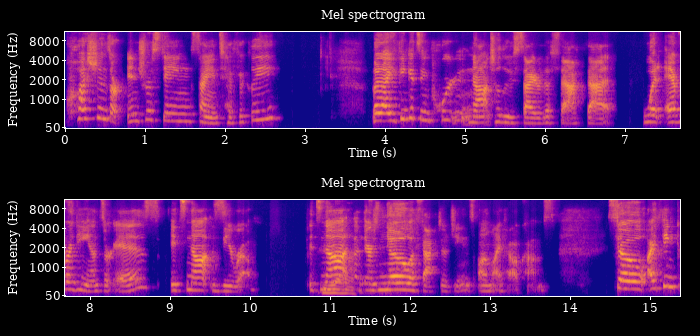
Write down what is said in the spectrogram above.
questions are interesting scientifically, but I think it's important not to lose sight of the fact that whatever the answer is, it's not zero. It's not Yeah. that there's no effect of genes on life outcomes. So I think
